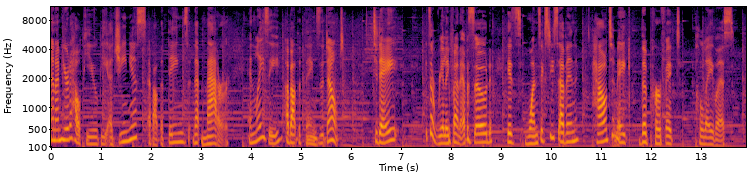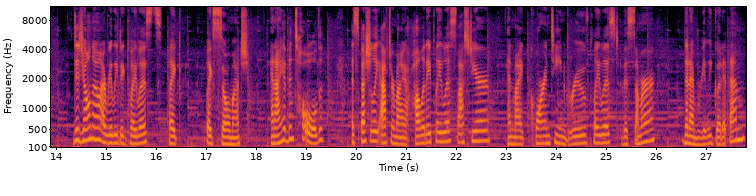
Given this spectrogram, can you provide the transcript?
and I'm here to help you be a genius about the things that matter and lazy about the things that don't. Today, it's a really fun episode. It's 167 How to Make the Perfect Playlist. Did y'all know I really dig playlists? Like, like so much. And I have been told, especially after my holiday playlist last year and my quarantine groove playlist this summer, that I'm really good at them.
